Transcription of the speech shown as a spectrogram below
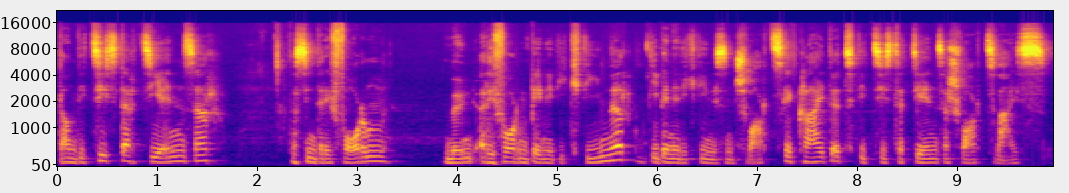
Dann die Zisterzienser, das sind Reform Reform-Benediktiner. Die Benediktiner sind schwarz gekleidet, die Zisterzienser schwarz-weiß.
